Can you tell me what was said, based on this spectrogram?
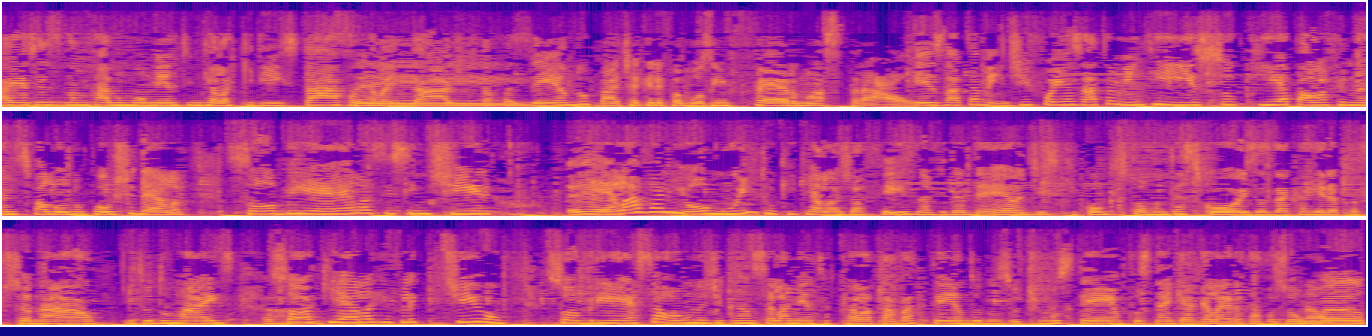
Aí às vezes não tá no momento em que ela queria estar, com aquela Sim. idade que tá fazendo. Bate aquele famoso inferno astral. Exatamente, e foi exatamente isso que a Paula Fernandes falou no post dela, sobre ela se sentir. Eh, Ela avaliou muito o que, que ela já fez na vida dela, disse que conquistou muitas coisas da carreira profissional e tudo mais. Só que ela refletiu sobre essa onda de cancelamento que ela tava tendo nos últimos tempos, né? Que a galera tava zombando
